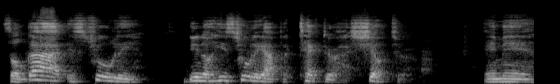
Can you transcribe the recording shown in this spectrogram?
So God is truly, you know, He's truly our protector, our shelter. Amen.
